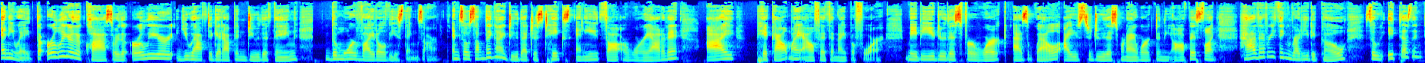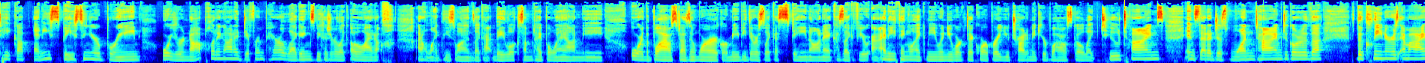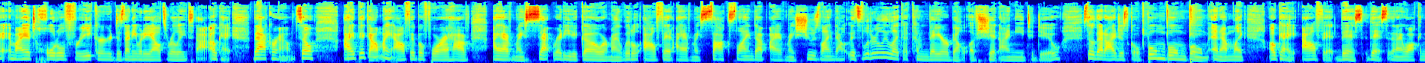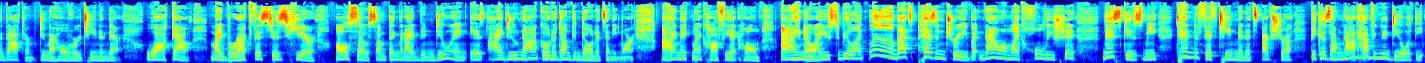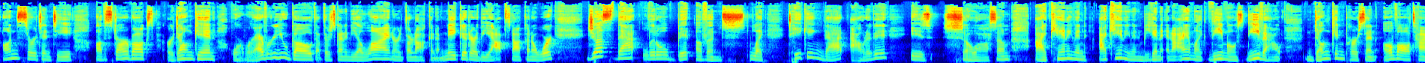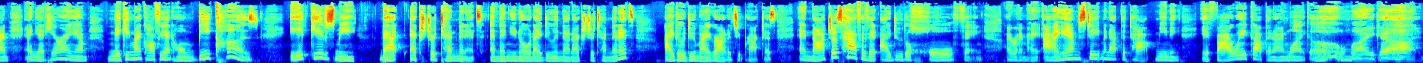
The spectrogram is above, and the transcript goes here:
anyway, the earlier the class or the earlier you have to get up and do the thing, the more vital these things are. And so something I do that just takes any thought or worry out of it, I pick out my outfit the night before. Maybe you do this for work as well. I used to do this when I worked in the office. Like, have everything ready to go so it doesn't take up any space in your brain or you're not putting on a different pair of leggings because you're like, oh, I don't, I don't like these ones. Like they look some type of way on me, or the blouse doesn't work, or maybe there's like a stain on it. Because like if you're anything like me, when you worked at corporate, you try to make your blouse go like two times instead of just one time to go to the the cleaners. Am I am I a total freak, or does anybody else relate to that? Okay, back around. So I pick out my outfit before I have I have my set ready to go, or my little outfit. I have my socks lined up. I have my shoes lined out. It's literally like a conveyor belt of of shit I need to do so that I just go boom, boom, boom. And I'm like, okay, outfit, this, this. And then I walk in the bathroom, do my whole routine in there, walk out. My breakfast is here. Also, something that I've been doing is I do not go to Dunkin' Donuts anymore. I make my coffee at home. I know I used to be like, that's peasantry. But now I'm like, holy shit, this gives me 10 to 15 minutes extra because I'm not having to deal with the uncertainty of Starbucks or Dunkin' or wherever you go that there's going to be a line or they're not going to make it or the app's not going to work. Just that little bit of a like taking that out of it is so awesome. I can't even I can't even begin and I am like the most devout Dunkin' person of all time and yet here I am making my coffee at home because it gives me that extra 10 minutes. And then you know what I do in that extra 10 minutes? I go do my gratitude practice. And not just half of it, I do the whole thing. I write my I am statement at the top, meaning if I wake up and I'm like, oh my God,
